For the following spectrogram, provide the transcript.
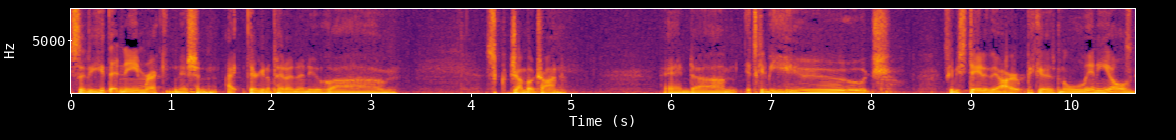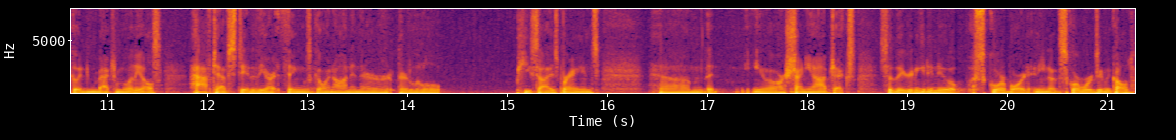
So to get that name recognition, I, they're going to put in a new um, jumbotron, and um, it's going to be huge. It's going to be state of the art because millennials, going back to millennials, have to have state of the art things going on in their their little pea-sized brains um, that you know are shiny objects. So they're going to get a new scoreboard, and you know what the scoreboard's going to be called?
